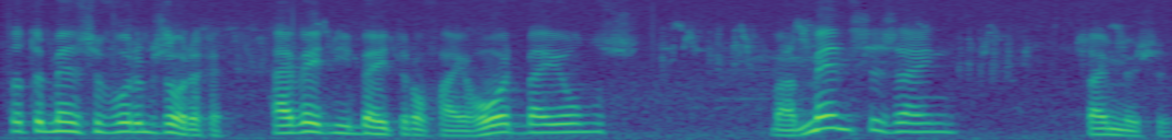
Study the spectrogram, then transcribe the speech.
dat de mensen voor hem zorgen. Hij weet niet beter of hij hoort bij ons. Waar mensen zijn, zijn mussen.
